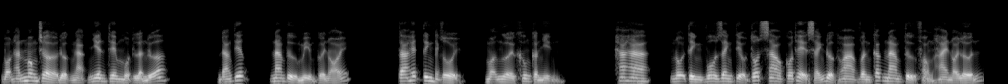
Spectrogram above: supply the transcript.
bọn hắn mong chờ được ngạc nhiên thêm một lần nữa. Đáng tiếc, nam tử mỉm cười nói, ta hết tinh thạch rồi, mọi người không cần nhìn. Ha ha, nội tình vô danh tiểu tốt sao có thể sánh được hoa vân các nam tử phòng hai nói lớn?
